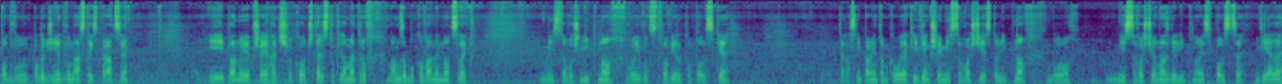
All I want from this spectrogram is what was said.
po, dwu, po godzinie 12 z pracy i planuję przejechać około 400 km. Mam zabukowany nocleg. Miejscowość Lipno, województwo wielkopolskie. Teraz nie pamiętam koło jakiej większej miejscowości jest to Lipno, bo miejscowości o nazwie Lipno jest w Polsce wiele,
